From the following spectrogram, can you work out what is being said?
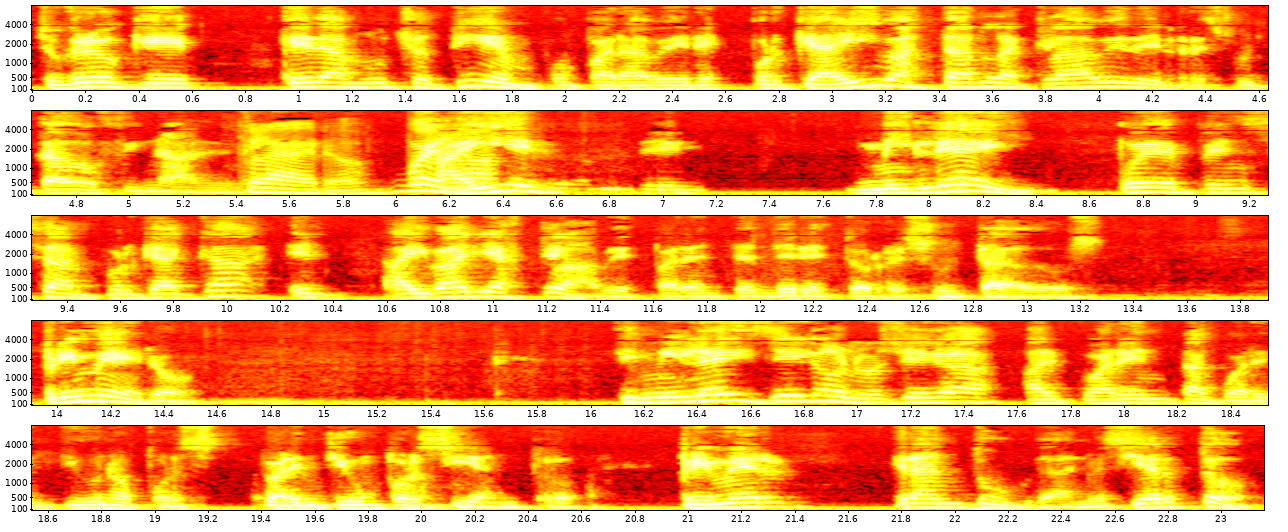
Yo creo que queda mucho tiempo para ver, porque ahí va a estar la clave del resultado final. Claro, bueno. Ahí es donde mi ley puede pensar, porque acá hay varias claves para entender estos resultados. Primero, si mi ley llega o no llega al 40, 41%, 41% primer gran duda, ¿no es cierto?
